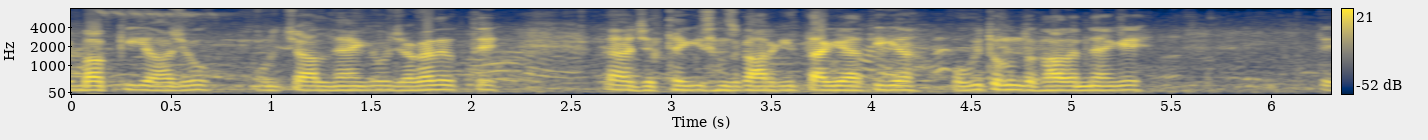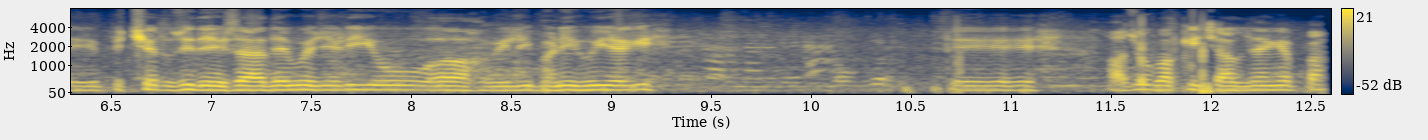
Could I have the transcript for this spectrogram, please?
ਬਾਕੀ ਆ ਜਾਓ, ਹੁਣ ਚੱਲਦੇ ਆਂਗੇ ਉਹ ਜਗ੍ਹਾ ਦੇ ਉੱਤੇ ਜਿੱਥੇ ਕਿ ਸੰਸਕਾਰ ਕੀਤਾ ਗਿਆ ਸੀਗਾ, ਉਹ ਵੀ ਤੁਹਾਨੂੰ ਦਿਖਾ ਦਿੰਦੇ ਆਂਗੇ ਤੇ ਪਿੱਛੇ ਤੁਸੀਂ ਦੇਖ ਸਕਦੇ ਹੋਗੇ ਜਿਹੜੀ ਉਹ ਹਵੇਲੀ ਬਣੀ ਹੋਈ ਹੈਗੀ। ਤੇ ਆਜੋ ਬਾਕੀ ਚੱਲਦੇ ਆਂਗੇ ਆਪਾਂ।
